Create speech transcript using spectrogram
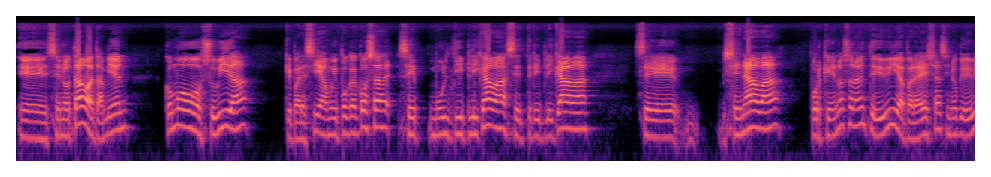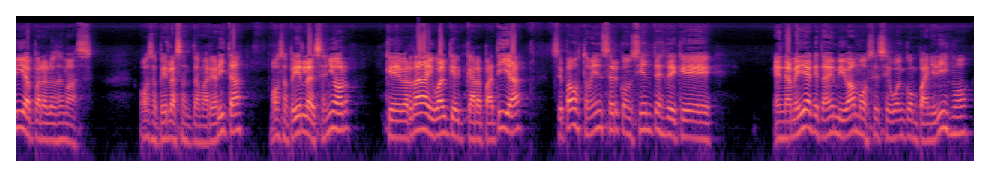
eh, se notaba también cómo su vida, que parecía muy poca cosa, se multiplicaba, se triplicaba, se llenaba, porque no solamente vivía para ella, sino que vivía para los demás. Vamos a pedirle a Santa Margarita, vamos a pedirle al Señor, que de verdad, igual que el Carpatía, sepamos también ser conscientes de que en la medida que también vivamos ese buen compañerismo,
